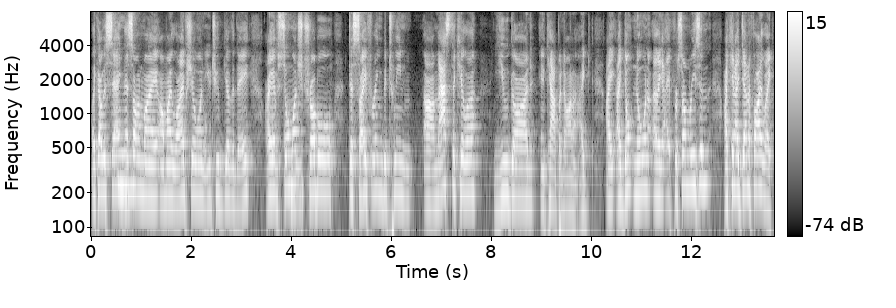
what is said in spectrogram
Like I was saying this Mm-hmm. on my on my live show on YouTube the other day. I have so much Mm-hmm. trouble deciphering between uh, Masta Killa, U-God, and Cappadonna. I I, I don't know when like I, for some reason I can identify like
